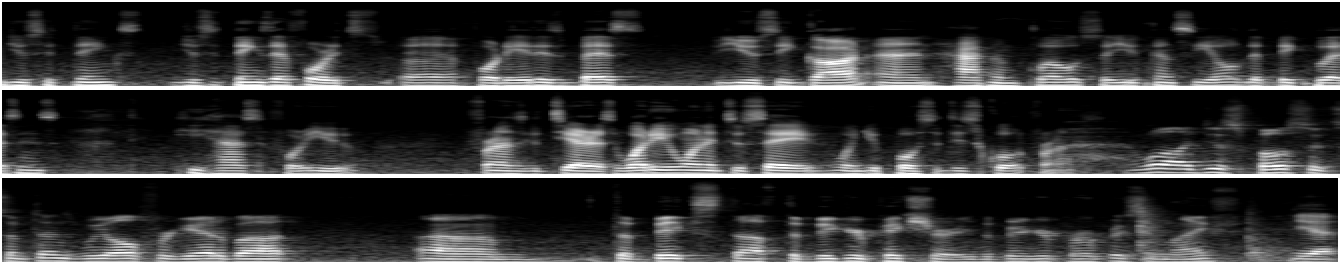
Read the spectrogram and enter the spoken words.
you see things. You see things. Therefore, it's uh, for it is best you see God and have Him close, so you can see all the big blessings He has for you. Franz Gutierrez, what do you wanted to say when you posted this quote, Franz? Well, I just posted. Sometimes we all forget about um, the big stuff, the bigger picture, the bigger purpose in life. Yeah.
